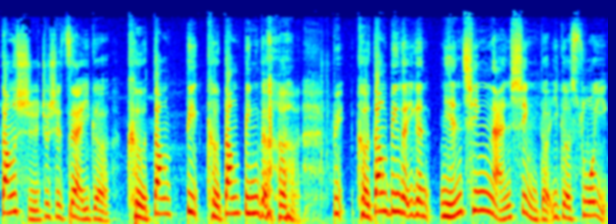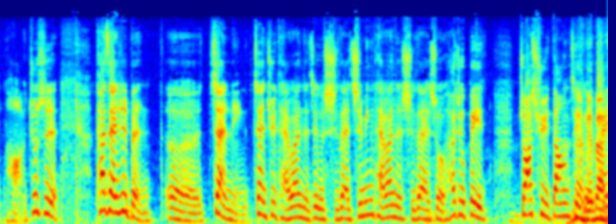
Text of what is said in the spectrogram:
当时就是在一个可当兵、可当兵的 兵、可当兵的一个年轻男性的一个缩影哈，就是他在日本呃占领、占据台湾的这个时代、殖民台湾的时代的时候，他就被抓去当这个台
